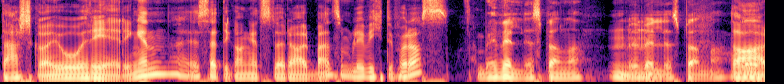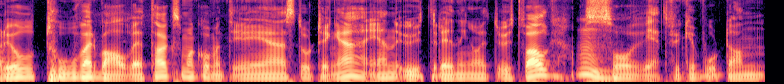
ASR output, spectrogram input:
der skal jo regjeringen sette i gang et større arbeid som blir viktig for oss. Det blir veldig spennende. Mm. blir veldig spennende. Da er det jo to verbalvedtak som har kommet i Stortinget, en utredning og et utvalg. Mm. Så vet vi ikke hvordan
